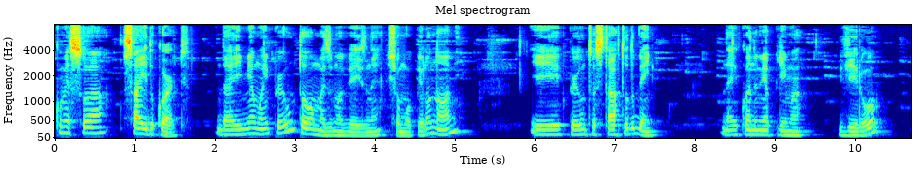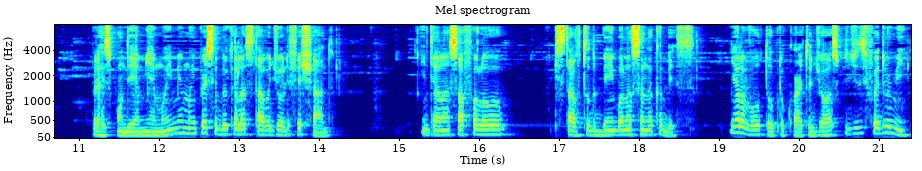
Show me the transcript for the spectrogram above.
começou a sair do quarto. Daí minha mãe perguntou mais uma vez, né? Chamou pelo nome e perguntou se estava tudo bem. Daí quando minha prima virou para responder a minha mãe, minha mãe percebeu que ela estava de olho fechado. Então ela só falou que estava tudo bem, balançando a cabeça. E ela voltou para o quarto de hóspedes e foi dormir.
